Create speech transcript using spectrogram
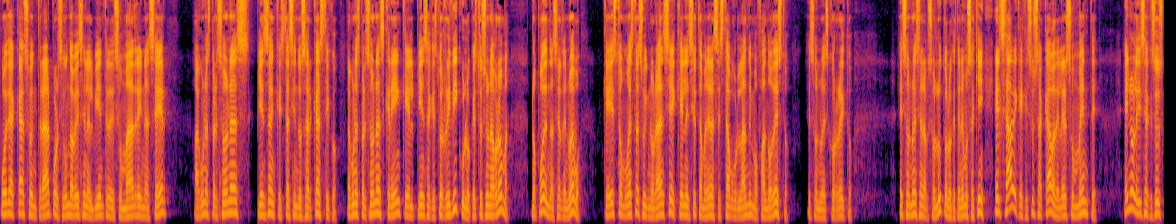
¿Puede acaso entrar por segunda vez en el vientre de su madre y nacer? Algunas personas piensan que está siendo sarcástico. Algunas personas creen que él piensa que esto es ridículo, que esto es una broma. No pueden nacer de nuevo. Que esto muestra su ignorancia y que él en cierta manera se está burlando y mofando de esto. Eso no es correcto. Eso no es en absoluto lo que tenemos aquí. Él sabe que Jesús acaba de leer su mente. Él no le dice a Jesús,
